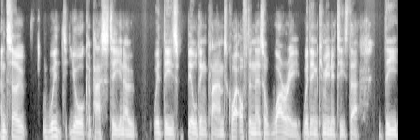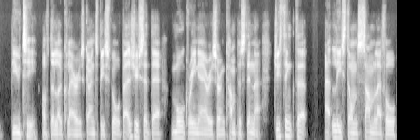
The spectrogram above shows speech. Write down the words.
And so, with your capacity, you know, with these building plans, quite often there's a worry within communities that the beauty of the local area is going to be spoiled. But as you said, there more green areas are encompassed in that. Do you think that at least on some level,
